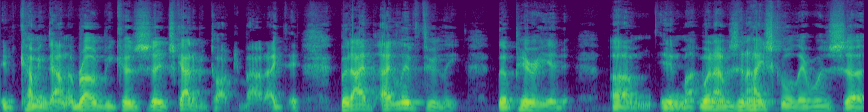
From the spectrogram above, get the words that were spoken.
it, coming down the road because it's got to be talked about. I, but I I lived through the the period um, in my, when I was in high school. There was uh,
